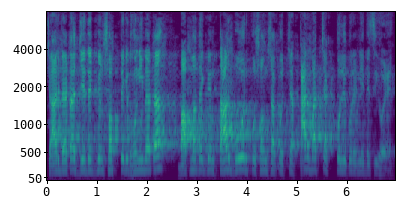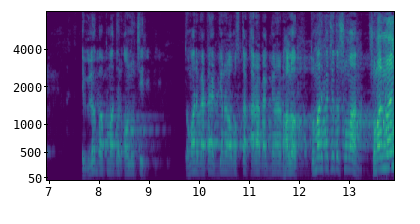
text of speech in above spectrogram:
চার বেটার যে দেখবেন সব থেকে ধনী বেটা বাপমা দেখবেন তার বউয়ের প্রশংসা করছে তার বাচ্চা কোলে করে নিয়ে বেশি ঘোরে। এগুলো বাপমাদের অনুচিত। তোমার বেটা একজনের অবস্থা খারাপ, একজনের ভালো, তোমার কাছে তো সমান। সমান নয়?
